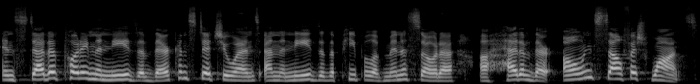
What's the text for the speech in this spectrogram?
Instead of putting the needs of their constituents and the needs of the people of Minnesota ahead of their own selfish wants,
